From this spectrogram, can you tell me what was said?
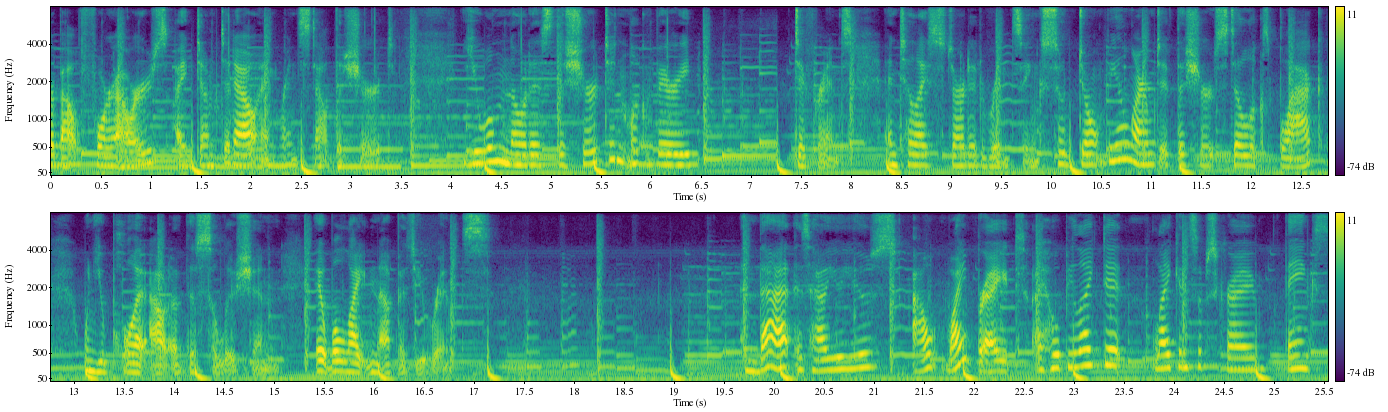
about four hours, I dumped it out and rinsed out the shirt. You will notice the shirt didn't look very different until I started rinsing, so don't be alarmed if the shirt still looks black when you pull it out of the solution. It will lighten up as you rinse. And that is how you use Out White Brite. I hope you liked it. Like and subscribe. Thanks.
